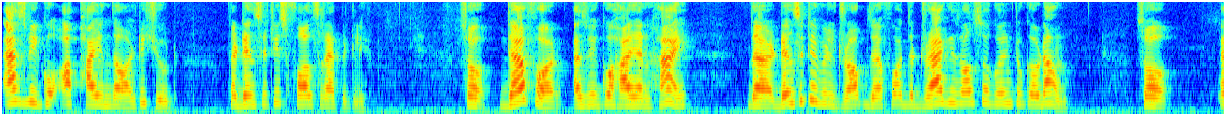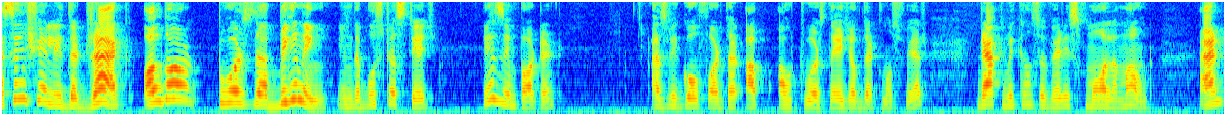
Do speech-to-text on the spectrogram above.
as we go up high in the altitude the densities falls rapidly. So, therefore, as we go high and high the density will drop therefore, the drag is also going to go down. So, essentially the drag although towards the beginning in the booster stage is important as we go further up out towards the edge of the atmosphere drag becomes a very small amount and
